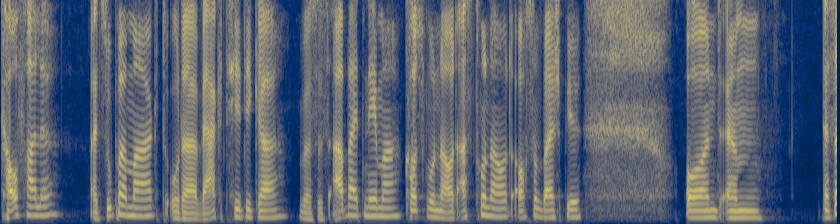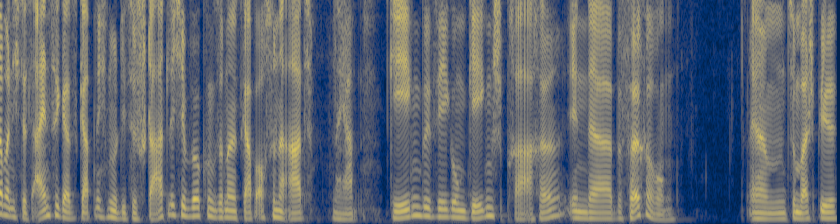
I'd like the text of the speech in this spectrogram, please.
Kaufhalle als Supermarkt oder Werktätiger versus Arbeitnehmer, Kosmonaut, Astronaut, auch ein Beispiel. Und ähm, das ist aber nicht das Einzige. Es gab nicht nur diese staatliche Wirkung, sondern es gab auch so eine Art, naja, Gegenbewegung, Gegensprache in der Bevölkerung. Ähm, zum Beispiel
